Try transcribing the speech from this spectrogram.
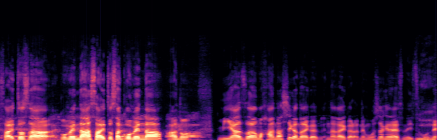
斉藤さんごめんな。斉藤さんごめんな。あの宮沢も話が長いから長いからね申し訳ないですねいつもね、いえい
